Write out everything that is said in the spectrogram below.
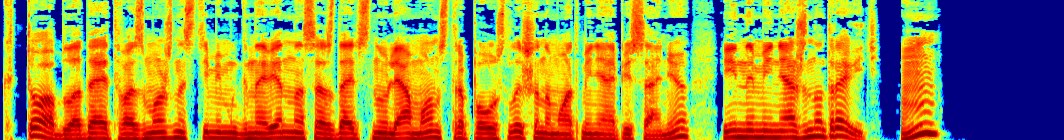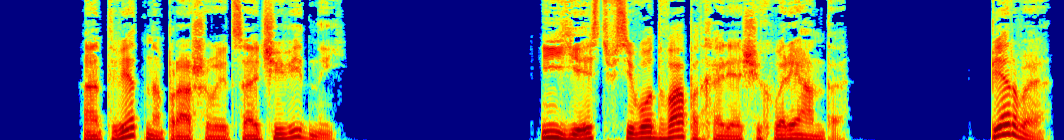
Кто обладает возможностями мгновенно создать с нуля монстра по услышанному от меня описанию и на меня же натравить, м? Ответ напрашивается очевидный. И есть всего два подходящих варианта. Первое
